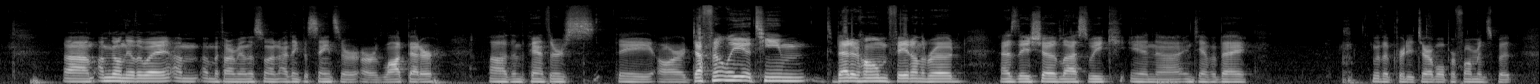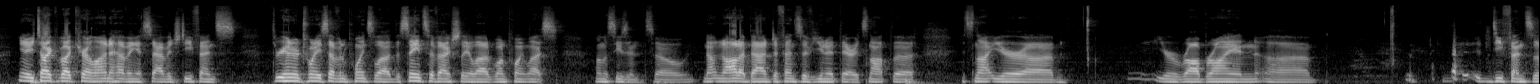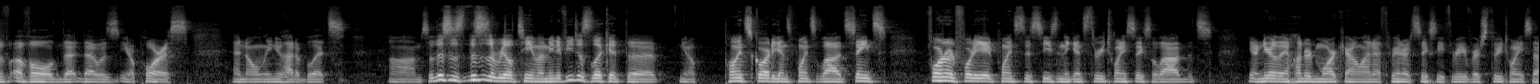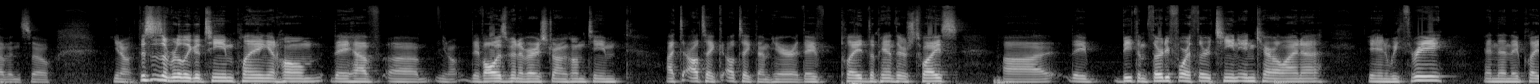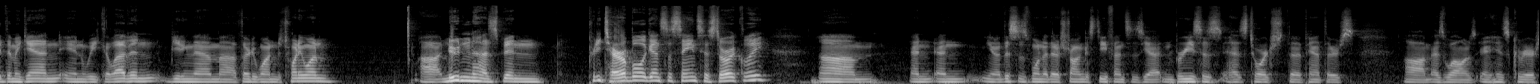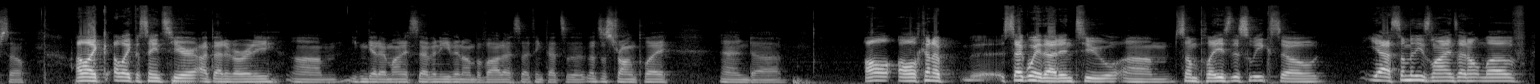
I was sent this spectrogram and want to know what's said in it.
Um, I'm going the other way. I'm, I'm, with Army on this one. I think the Saints are, are a lot better uh, than the Panthers. They are definitely a team to bet at home, fade on the road, as they showed last week in uh, in Tampa Bay with a pretty terrible performance. But you know, you talked about Carolina having a savage defense, 327 points allowed. The Saints have actually allowed one point less on the season, so not not a bad defensive unit there. It's not the it's not your uh, your Rob Ryan uh, defensive of old that that was you know porous and only knew how to blitz. Um, so this is this is a real team. I mean, if you just look at the you know points scored against points allowed, Saints 448 points this season against 326 allowed. That's you know nearly 100 more. Carolina 363 versus 327. So you know this is a really good team playing at home. They have uh, you know they've always been a very strong home team. I t- I'll take I'll take them here. They've played the Panthers twice. Uh, they beat them 34-13 in Carolina in Week Three, and then they played them again in Week 11, beating them uh, 31 to 21. Uh, Newton has been pretty terrible against the Saints historically, um, and and you know this is one of their strongest defenses yet. And Brees has has torched the Panthers um, as well in his career. So I like I like the Saints here. I bet it already. Um, you can get a minus seven even on Bovada, so I think that's a that's a strong play. And uh, I'll I'll kind of uh, segue that into um, some plays this week. So yeah, some of these lines I don't love.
